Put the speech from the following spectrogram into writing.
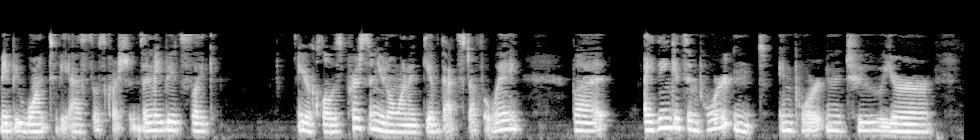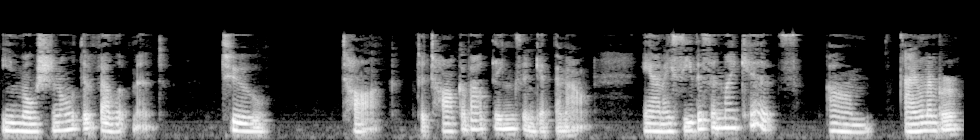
maybe want to be asked those questions. And maybe it's like you're a closed person, you don't want to give that stuff away. But I think it's important, important to your emotional development to talk, to talk about things and get them out. And I see this in my kids. Um, I remember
